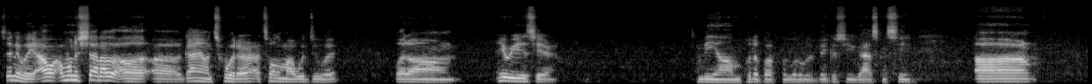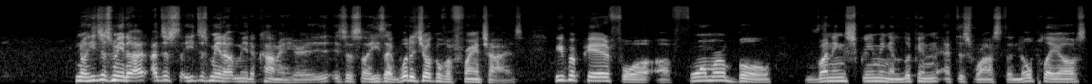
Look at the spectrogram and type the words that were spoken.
So anyway, I, I want to shout out a, a, guy on Twitter. I told him I would do it. But um, here he is here. Let me um put up up a little bit bigger so you guys can see. Um, know, he just made a. I just he just made a made a comment here. It's just like he's like, what a joke of a franchise. Be prepared for a former Bull running, screaming, and looking at this roster. No playoffs.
